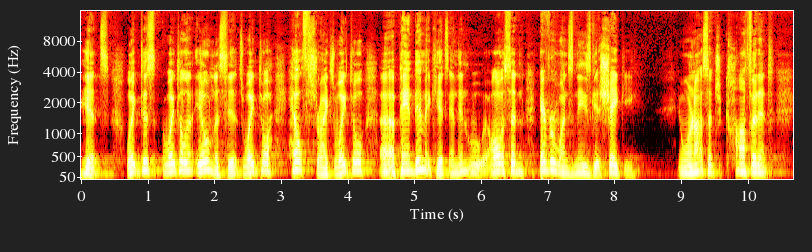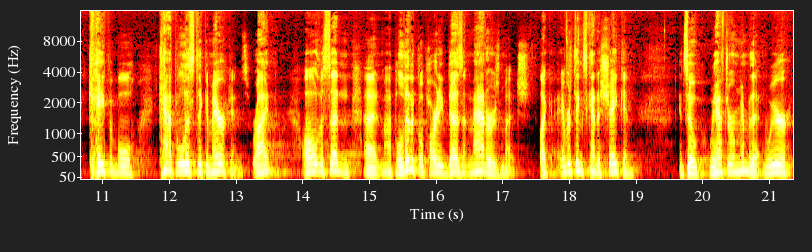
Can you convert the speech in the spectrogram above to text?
hits. Wait till wait till an illness hits. Wait till health strikes. Wait till a pandemic hits, and then all of a sudden everyone's knees get shaky, and we're not such confident, capable, capitalistic Americans, right? All of a sudden, uh, my political party doesn't matter as much. Like everything's kind of shaken. And so we have to remember that we're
